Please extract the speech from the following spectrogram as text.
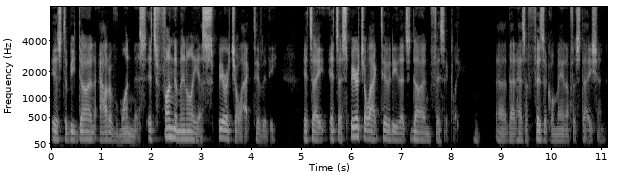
is to be done out of oneness. It's fundamentally a spiritual activity. It's a it's a spiritual activity that's done physically. Uh, that has a physical manifestation.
